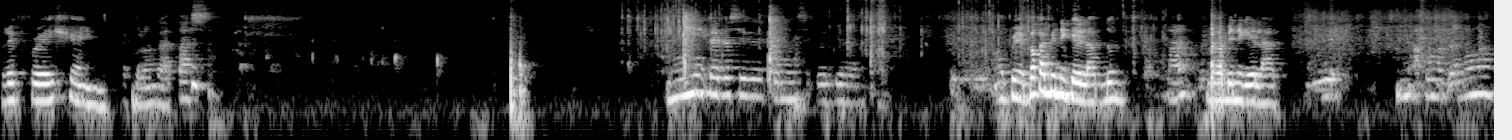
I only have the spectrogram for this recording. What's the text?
Refreshing. Walang gatas. Hindi ka kasi kung si Kuya Biran. Okay, baka binigay lahat dun. Ha? Baka binigay lahat. Hindi. Ako nag ano.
